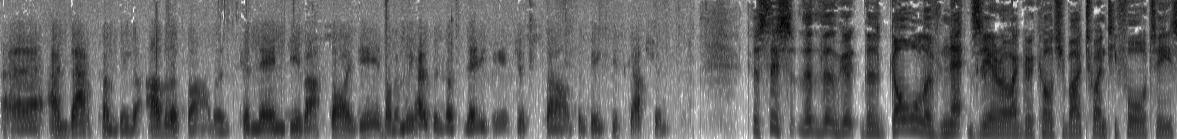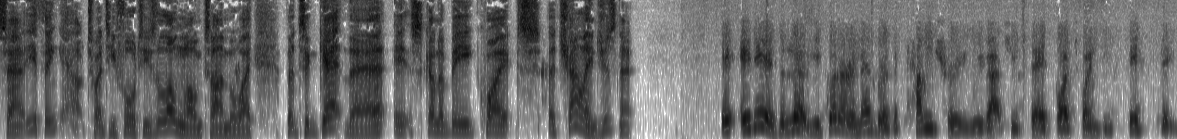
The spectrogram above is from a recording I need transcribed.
Uh, and that's something that other farmers can then give us ideas on. And we hope as much as anything, it just starts a big discussion. Because this, the, the, the goal of net zero agriculture by 2040, so you think, yeah, 2040 is a long, long time away. But to get there, it's going to be quite a challenge, isn't it? It, it is. And look, you've got to remember, as a country, we've actually said by 2050.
